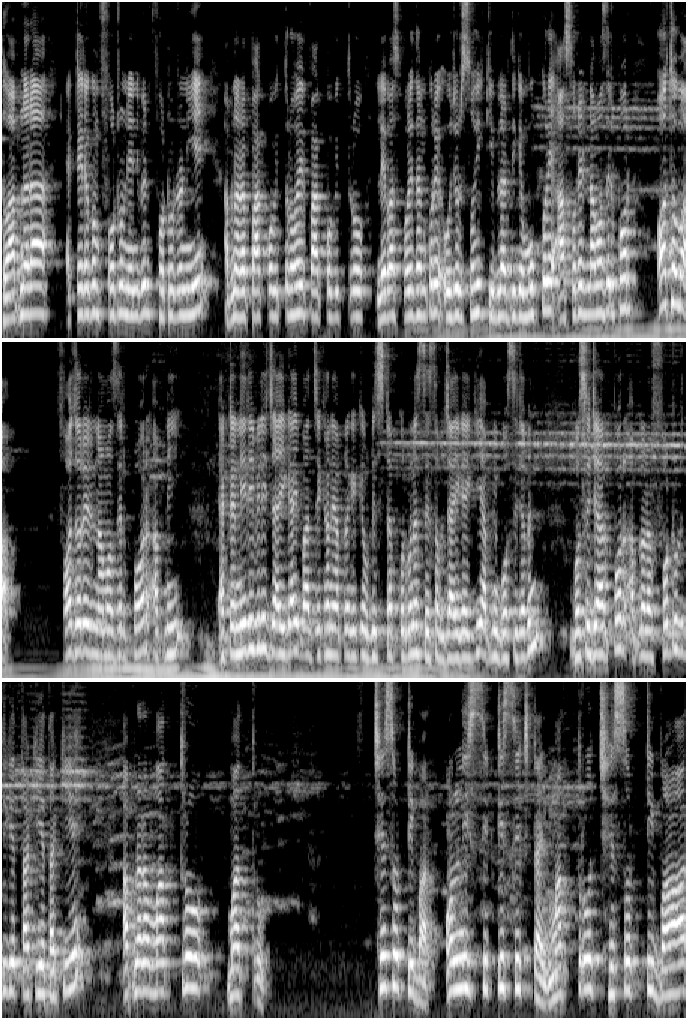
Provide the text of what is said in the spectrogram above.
তো আপনারা একটা এরকম ফটো নিয়ে নেবেন। ফটোটা নিয়ে আপনারা পাক পবিত্র হয়ে পাক পবিত্র লেবাস পরিধান করে উজুর সহি কিবলার দিকে মুখ করে আসরের নামাজের পর অথবা ফজরের নামাজের পর আপনি একটা নিরিবিলি জায়গায় বা যেখানে আপনাকে কেউ ডিস্টার্ব করবে না, সেসব জায়গায় গিয়ে আপনি বসে যাবেন। বসে যাওয়ার পর আপনারা ফটোর দিকে তাকিয়ে তাকিয়ে আপনারা মাত্র মাত্র ছেষট্টি বার অনলি সিক্সটি সিক্স টাইম মাত্র ছেষট্টি বার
